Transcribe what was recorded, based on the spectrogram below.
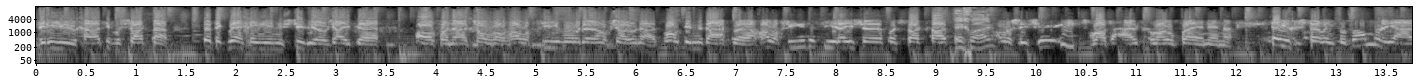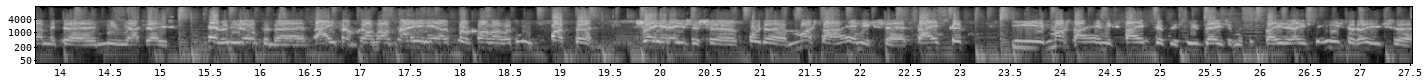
Drie uur gaat hij van start. Nou, dat ik wegging in de studio, zei ik al van, nou, het zal wel half vier worden of zo. Nou, het wordt inderdaad eh, half vier dat die race eh, van start gaat. Echt waar? Alles is eh, iets wat uitgelopen. En in tegenstelling tot andere jaren met de nieuwjaarsrace hebben we nu ook een bijprogramma. Een bijprogramma wat eh, twee races voor de Mazda NX-5 Cup. Die Mazda MX-5 Cup is nu bezig met de tweede race. De eerste race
